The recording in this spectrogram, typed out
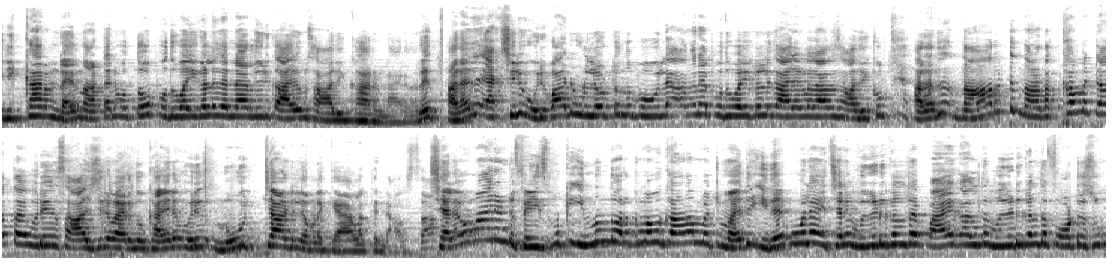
ഇരിക്കാറുണ്ടായിരുന്നു നാട്ടുകാർ മൊത്തം പൊതുവൈകളിൽ തന്നെയായിരുന്നു ഒരു കാര്യം സാധിക്കാറുണ്ടായിരുന്നത്. അതായത് ആക്ച്വലി ഒരുപാട് ഉള്ളിലോട്ടൊന്നും പോകില്ല അങ്ങനെ പൊതുവൈകളിൽ കാര്യങ്ങളെല്ലാം സാധിക്കും. അതായത് നാറിട്ട് നടക്കാൻ പറ്റാത്ത ഒരു സാഹചര്യമായിരുന്നു. കഴിഞ്ഞ ഒരു നൂറ്റാണ്ടിൽ നമ്മളെ കേരളത്തിന്റെ അവസ്ഥ. ചിലവന്മാരുണ്ട് ഫേസ്ബുക്ക് ഇന്നും തുറക്കുമ്പോൾ കാണാൻ പറ്റും. അതായത് ഇതേപോലെ ചില വീടുകളുടെ പഴയ കാലത്തെ വീടുകളുടെ ഫോട്ടോസും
